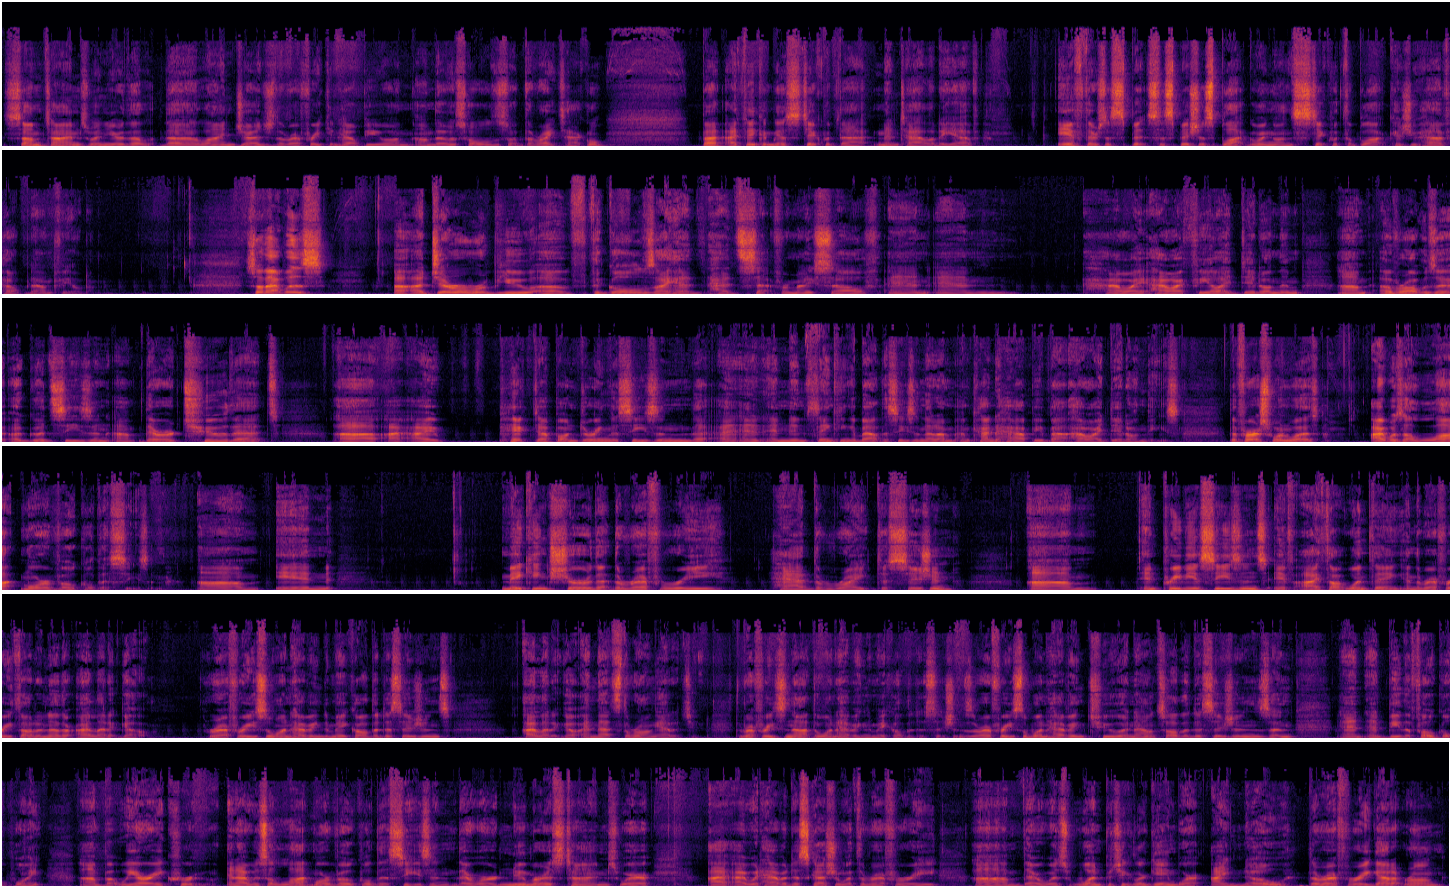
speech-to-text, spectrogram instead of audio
sometimes when you're the, the line judge, the referee can help you on, on those holds of the right tackle. But I think I'm going to stick with that mentality of if there's a suspicious block going on, stick with the block because you have help downfield. So that was a, a, general review of the goals I had had set for myself and and how I how I feel I did on them. Um, overall, it was a, a good season. Um, there are two that uh, I, I, picked up on during the season that and, and in thinking about the season that I'm, I'm kind of happy about how I did on these. The first one was I was a lot more vocal this season um, in making sure that the referee had the right decision. Um, in previous seasons, if I thought one thing and the referee thought another, I let it go. The referee's the one having to make all the decisions. I let it go. And that's the wrong attitude. The referee's not the one having to make all the decisions. The referee's the one having to announce all the decisions and and, and be the focal point. Um, but we are a crew. And I was a lot more vocal this season. There were numerous times where I, I would have a discussion with the referee um, there was one particular game where I know the referee got it wrong.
